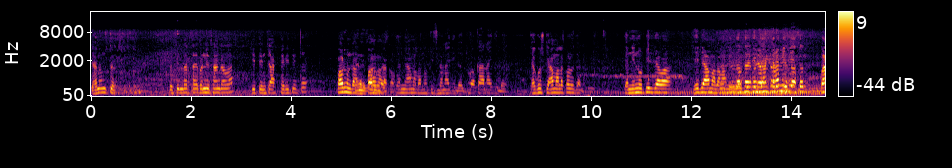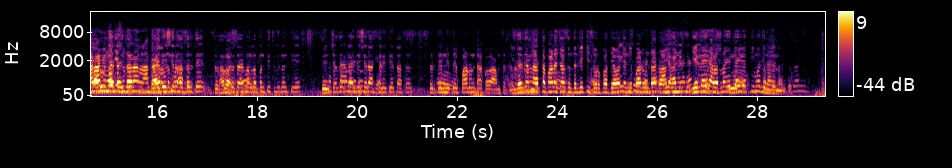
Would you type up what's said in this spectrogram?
त्यानंतर तहसीलदार साहेबांनी सांगावा की त्यांच्या अखत्यारीत येतं. पाडून त्यांनी. टाकावं. त्यांनी आम्हाला नोटीस का नाही दिलं किंवा का नाही दिलं ह्या गोष्टी आम्हाला कळू द्या ना त्यांनी नोटीस द्यावा हे बी आम्हाला मान्य. नोटीस दिल्यानंतर आम्ही बी- बरं आम्ही मध्ये. आमच्या कायदेशीर असेल ते हा, सरपंच. साहेबांना पण तीच विनंती आहे त्यांच्या जर कायदेशीर अखत्यारीत येत असेल तर त्यांनी ते पाडून टाकावं आमचं त्याला जर त्यांना आता पाडायचं असेल तर लेखी स्वरूपात द्यावा त्यांनी पाडून टाका आम्ही एकही घरातला एकही व्यक्तीमध्ये नाही थांबा येणार. दोन मिनिटं.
